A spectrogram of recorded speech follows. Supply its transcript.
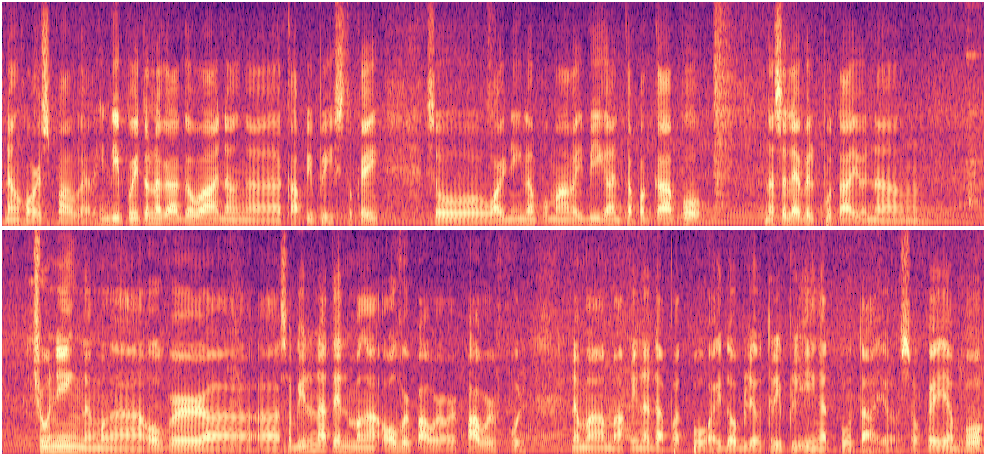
ng horsepower. Hindi po ito nagagawa ng uh, copy-paste, okay? So, warning lang po mga kaibigan, kapag ka po nasa level po tayo ng tuning ng mga over uh, uh, sabihin na natin mga overpower or powerful na mga makina dapat po ay doble o triple ingat po tayo. So okay, yan po.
